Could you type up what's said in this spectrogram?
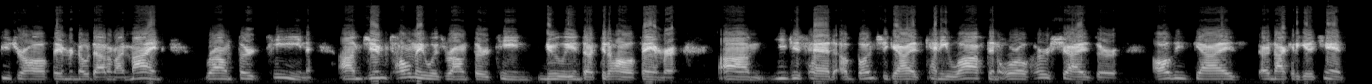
future Hall of Famer, no doubt in my mind, round 13. Um, Jim Thome was round 13, newly inducted Hall of Famer. Um, you just had a bunch of guys, Kenny Lofton, Orel Hershiser, all these guys are not going to get a chance.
